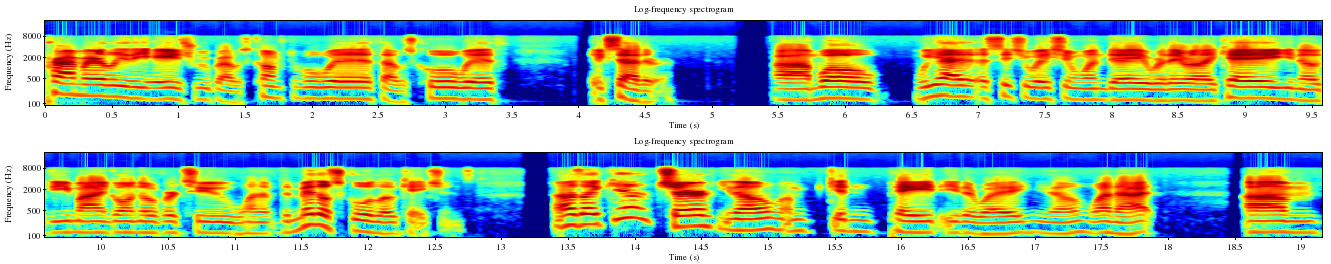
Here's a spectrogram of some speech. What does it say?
primarily the age group I was comfortable with, I was cool with, etc. Um, well, we had a situation one day where they were like, "Hey, you know, do you mind going over to one of the middle school locations?" I was like, "Yeah, sure. You know, I'm getting paid either way. You know, why not?" Um,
